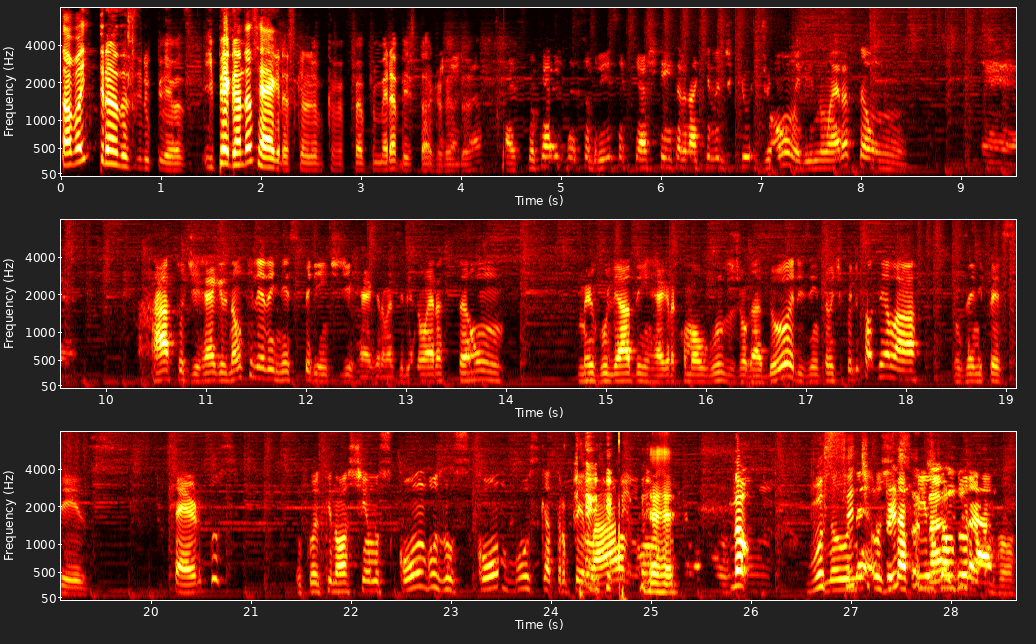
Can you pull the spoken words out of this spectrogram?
Tava entrando assim no clima. E pegando as regras, que eu lembro que foi a primeira vez que eu tava jogando. Mas o que eu quero dizer sobre isso é que acho que entra naquilo de que o John, ele não era tão. é, rato de regra. Não que ele era inexperiente de regra, mas ele não era tão mergulhado em regra como alguns dos jogadores. Então, tipo, ele fazia lá os NPCs certos. Enquanto que nós tínhamos combos nos combos que atropelavam. Não, você No- né, os desafios não duravam.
